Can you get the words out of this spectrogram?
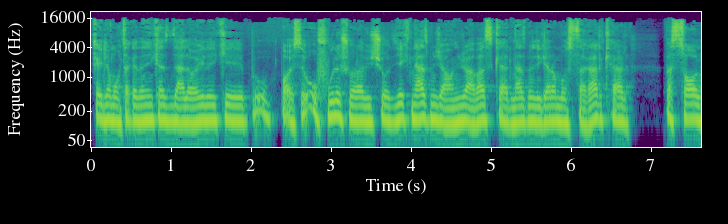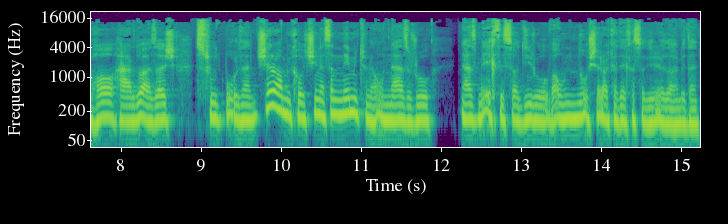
خیلی معتقدن یکی از دلایلی که باعث افول شوروی شد یک نظم جهانی رو عوض کرد نظم دیگر رو مستقر کرد و سالها هر دو ازش سود بردن. چرا آمریکا و چین اصلا نمی‌تونن اون نظم رو نظم اقتصادی رو و اون نوع شراکت اقتصادی رو ادامه بدن؟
